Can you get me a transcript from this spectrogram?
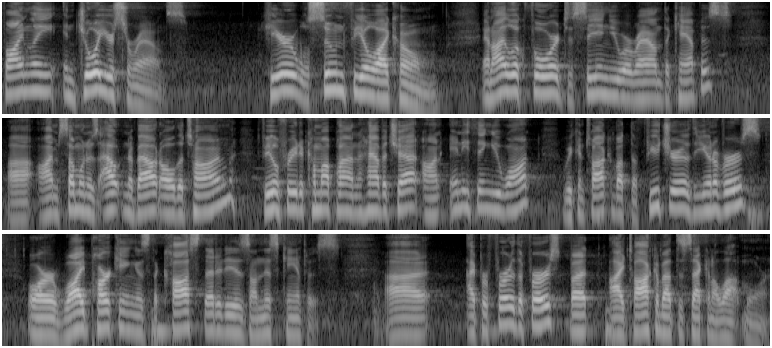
Finally, enjoy your surrounds. Here will soon feel like home. And I look forward to seeing you around the campus. Uh, I'm someone who's out and about all the time. Feel free to come up and have a chat on anything you want. We can talk about the future of the universe or why parking is the cost that it is on this campus. Uh, I prefer the first, but I talk about the second a lot more.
